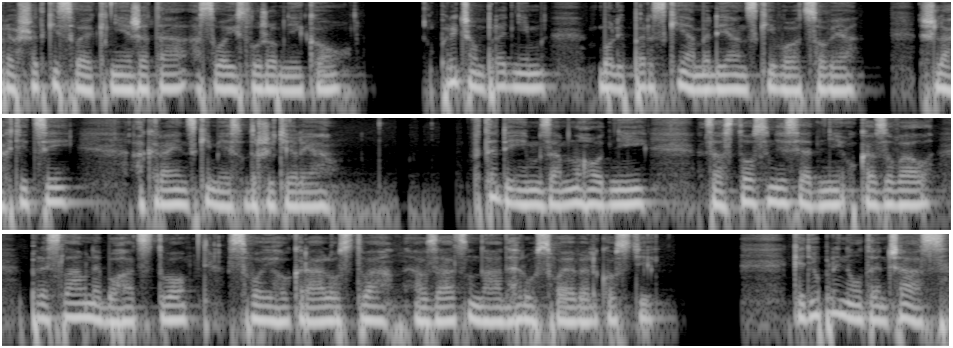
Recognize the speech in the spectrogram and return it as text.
pre všetky svoje kniežatá a svojich služobníkov pričom pred ním boli perskí a mediánsky vodcovia, šľachtici a krajinskí miestodržitelia. Vtedy im za mnoho dní, za 180 dní ukazoval preslávne bohatstvo svojho kráľovstva a vzácnu nádheru svojej veľkosti. Keď uplynul ten čas,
